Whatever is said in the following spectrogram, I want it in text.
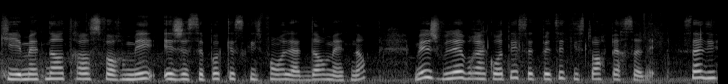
qui est maintenant transformée et je ne sais pas qu'est-ce qu'ils font là-dedans maintenant. Mais je voulais vous raconter cette petite histoire personnelle. Salut!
